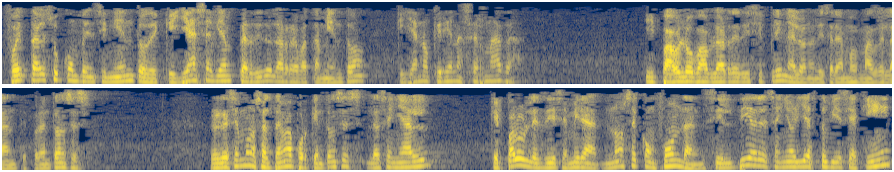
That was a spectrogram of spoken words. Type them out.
Fue tal su convencimiento de que ya se habían perdido el arrebatamiento que ya no querían hacer nada. Y Pablo va a hablar de disciplina y lo analizaremos más adelante. Pero entonces, regresémonos al tema porque entonces la señal que Pablo les dice, mira, no se confundan, si el día del Señor ya estuviese aquí,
